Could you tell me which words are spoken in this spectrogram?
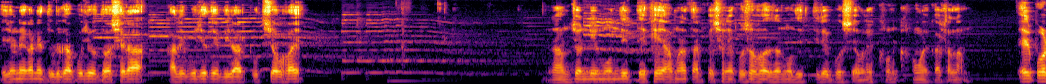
এই জন্য এখানে দুর্গা পুজো দশেরা কালী পুজোতে বিরাট উৎসব হয়। রামচণ্ডীর মন্দির দেখে আমরা তার পেছনে কুশভদ্রা নদীর তীরে বসে অনেকক্ষণ সময় কাটালাম। এরপর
